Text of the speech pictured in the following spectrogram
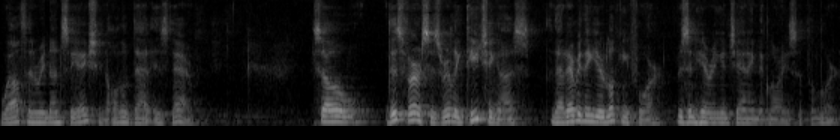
wealth, and renunciation. All of that is there. So, this verse is really teaching us that everything you're looking for is in hearing and chanting the glories of the Lord.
